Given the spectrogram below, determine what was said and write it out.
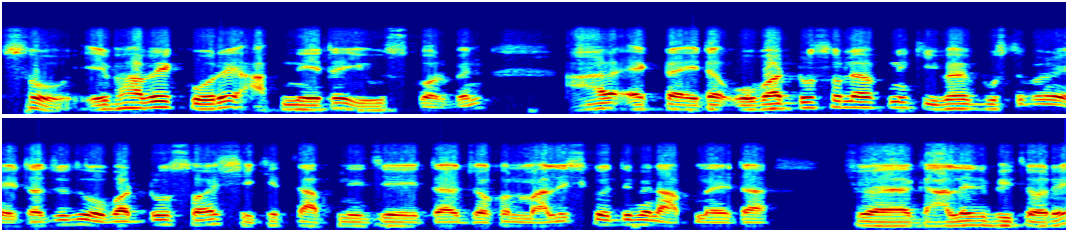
সো এভাবে করে আপনি এটা ইউজ করবেন। আর একটা, এটা ওভারডোজ হলে আপনি কীভাবে বুঝতে পারবেন? এটা যদি ওভারডোজ হয়, সেক্ষেত্রে আপনি যে এটা যখন মালিশ করে দিবেন, আপনার এটা গালের ভিতরে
